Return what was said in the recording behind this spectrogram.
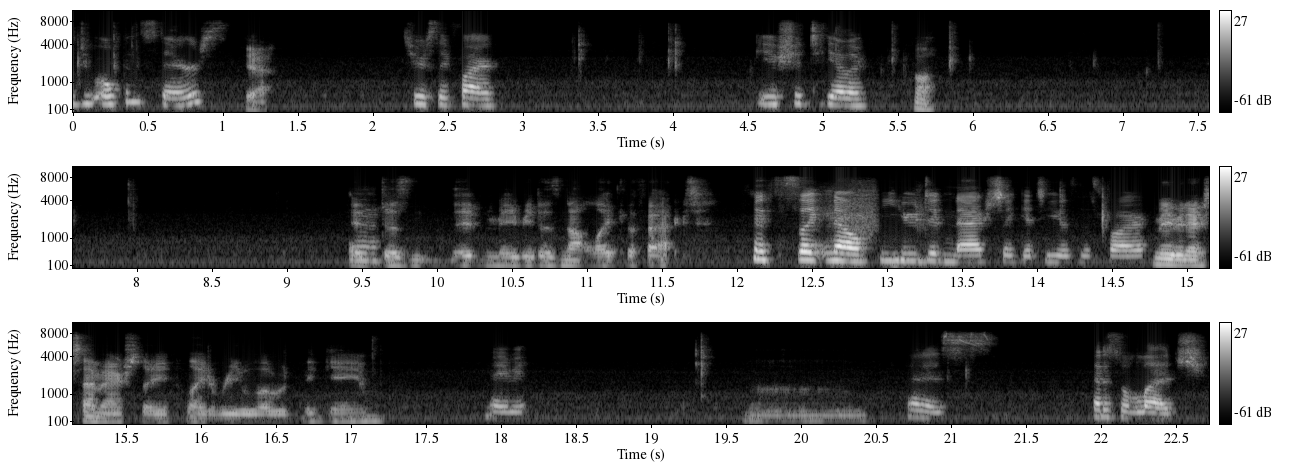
Did you open stairs? Yeah. Seriously, fire. Get your shit together. Huh. Yeah. It doesn't. It maybe does not like the fact. It's like, no, you didn't actually get to use this fire. Maybe next time I actually like reload the game. Maybe. Um, That is. That is a ledge.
